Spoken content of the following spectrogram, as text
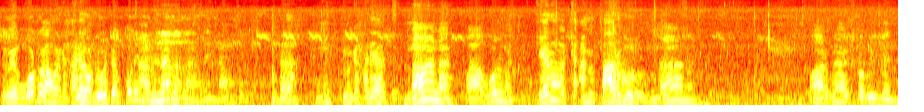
তুমি ওঠো আমার ঘাড়ে ওঠো। ওটা পরে আমি না না না আমি নামবো। হ্যাঁ? তুমি ঘাড়ে আসো। না না। পাগল না? কেন? আমি পারব। না না। পারবে আর সবই জানি।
